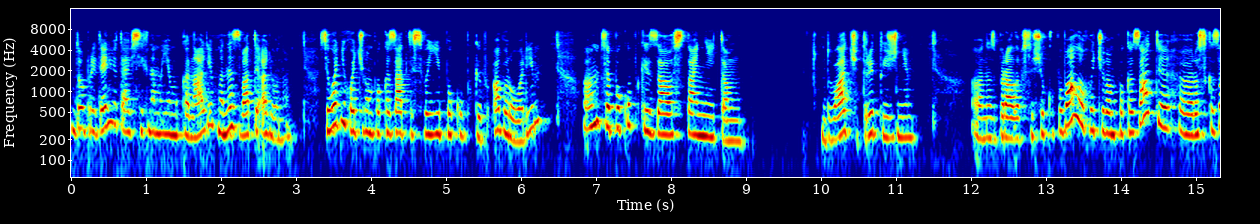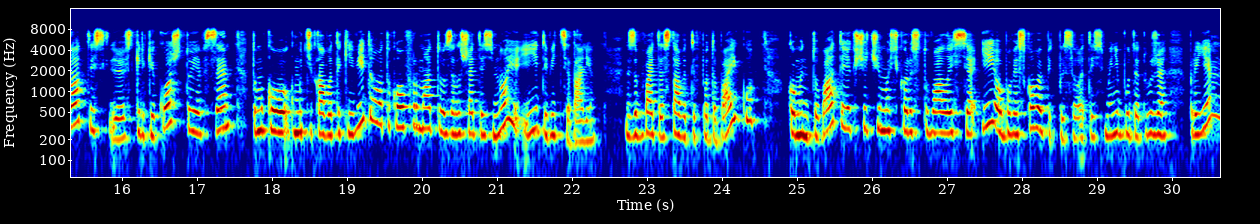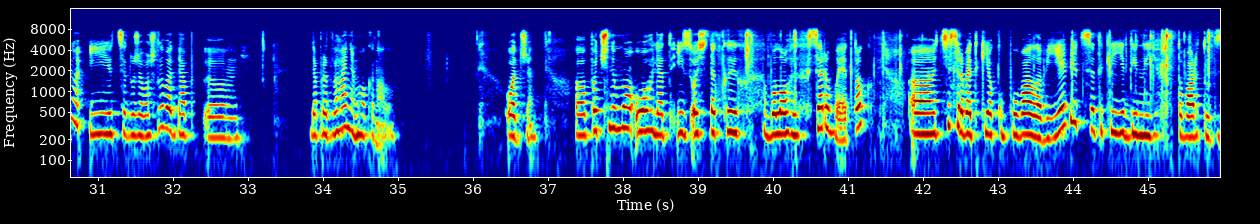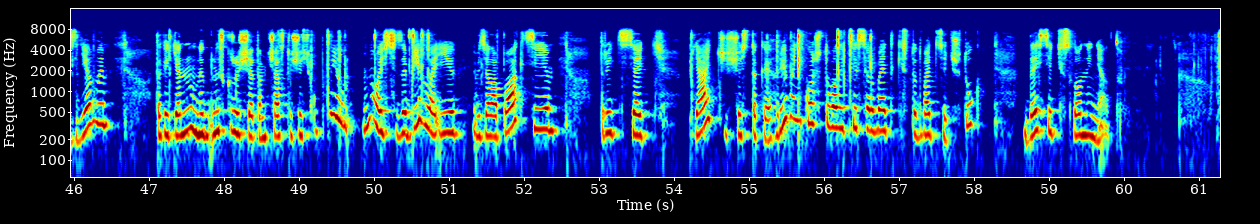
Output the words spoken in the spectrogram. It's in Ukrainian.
Добрий день, вітаю всіх на моєму каналі. Мене звати Альона. Сьогодні хочу вам показати свої покупки в Аврорі. Ну, це покупки за останні там 2 чи 3 тижні. Назбирала все, що купувала. Хочу вам показати, е, розказати, е, скільки коштує все. Тому, кому цікаво такі відео такого формату, залишайтесь зі мною і дивіться далі. Не забувайте ставити вподобайку, коментувати, якщо чимось користувалися, і обов'язково підписуватись. Мені буде дуже приємно і це дуже важливо для, е, для продвигання мого каналу. Отже, е, почнемо огляд із ось таких вологих серветок. Е, Ці серветки я купувала в Єві. Це такий єдиний товар тут з Єви. Так як я ну, не, не скажу, що я там часто щось купую. Ну, ось забігла і взяла по акції 35 чи щось таке гривень коштували ці серветки, 120 штук, 10 слоненят.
